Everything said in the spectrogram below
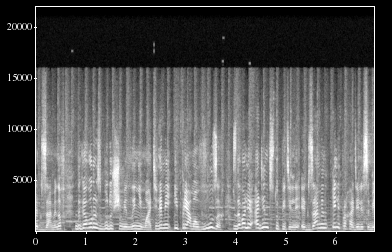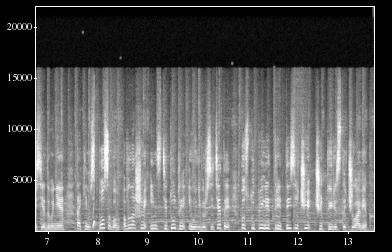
экзаменов, договоры с будущими нанимателями и прямо в вузах сдавали один вступительный экзамен или проходили собеседование. Таким способом в наши институты и университеты поступили 3400 человек.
